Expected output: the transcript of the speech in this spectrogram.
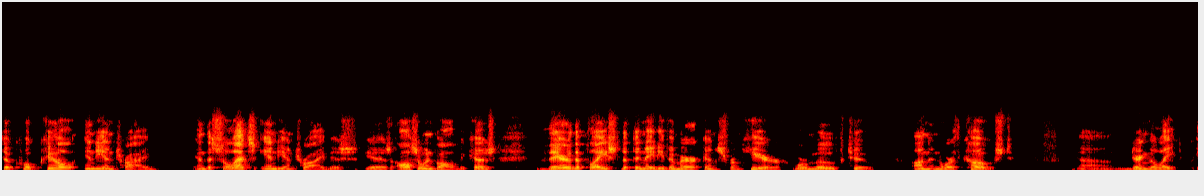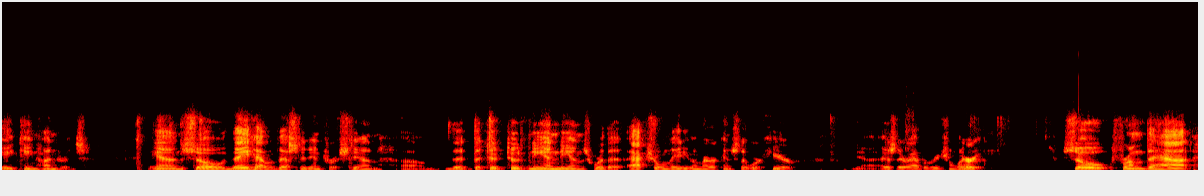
the Coquille Indian Tribe, and the Siletz Indian Tribe is, is also involved because they're the place that the Native Americans from here were moved to on the North Coast uh, during the late 1800s. And so they have a vested interest in um, the, the Indians were the actual Native Americans that were here as their Aboriginal area. So, from that,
